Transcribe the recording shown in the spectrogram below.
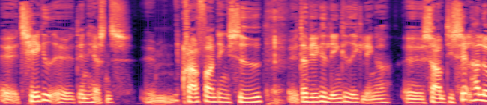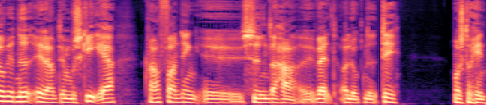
øh, tjekkede øh, den her sådan, øh, crowdfunding-side, øh, der virkede linket ikke længere. Øh, så om de selv har lukket ned, eller om det måske er crowdfunding-siden, der har øh, valgt at lukke ned, det må stå hen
